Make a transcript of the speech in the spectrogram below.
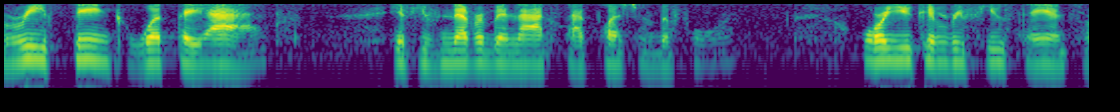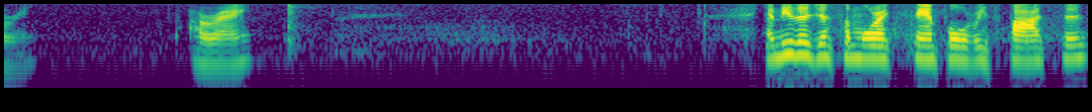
rethink what they asked if you've never been asked that question before. Or you can refuse to answer it. All right? And these are just some more example responses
